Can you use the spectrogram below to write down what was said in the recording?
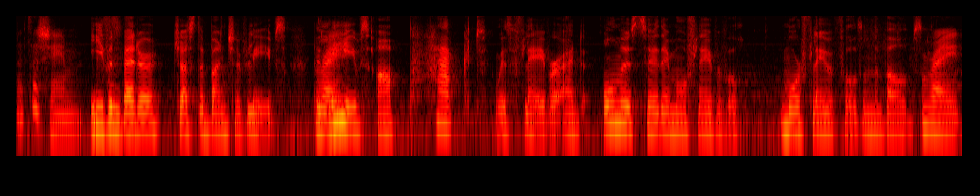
That's a shame. Even better, just a bunch of leaves. The Right. leaves are packed with flavor. I'd almost say they're more flavorful, more flavorful than the bulbs. Right.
